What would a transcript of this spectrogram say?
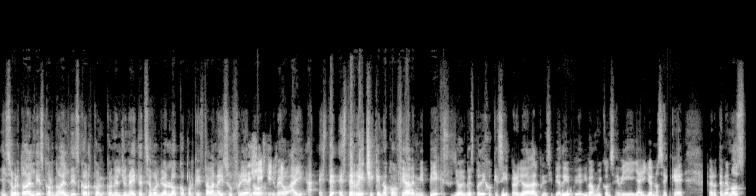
Y sobre todo el Discord, ¿no? El Discord con, con el United se volvió loco porque estaban ahí sufriendo. Y veo ahí a este, este Richie que no confiaba en mi picks. Yo después dijo que sí, pero yo al principio iba muy con Sevilla y yo no sé qué. Pero tenemos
